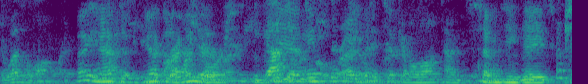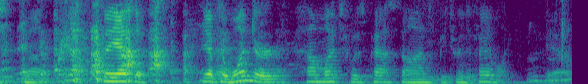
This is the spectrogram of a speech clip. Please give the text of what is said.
It was a long way. Well, you have to, you have to wonder. Learning. He got there instantly, ride but it took him a long time to get there. 17 days. Uh, so you have to you have to wonder how much was passed on between the family. Yeah.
